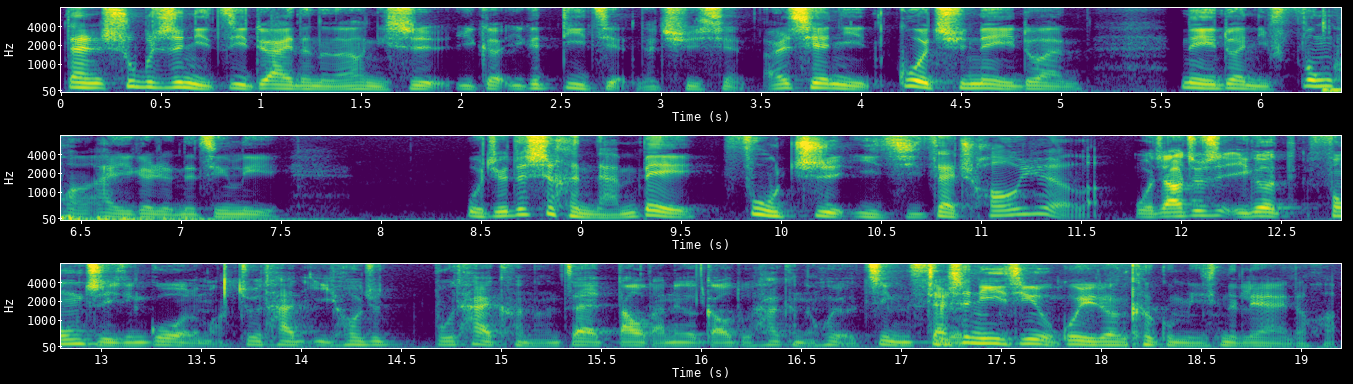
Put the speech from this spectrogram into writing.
但殊不知你自己对爱的能量，你是一个一个递减的曲线，而且你过去那一段那一段你疯狂爱一个人的经历，我觉得是很难被复制以及再超越了。我知道，就是一个峰值已经过了嘛，就是他以后就不太可能再到达那个高度，他可能会有近似。假设你已经有过一段刻骨铭心的恋爱的话，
